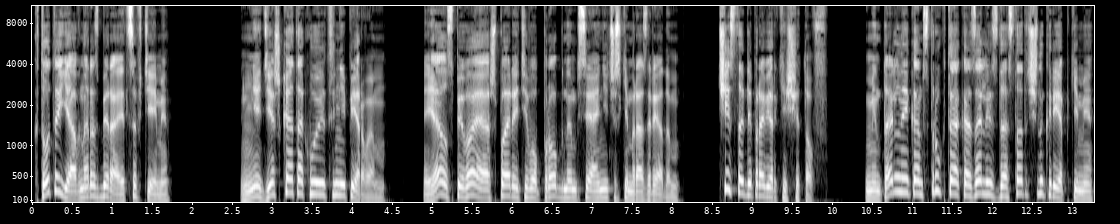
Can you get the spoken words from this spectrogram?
Кто-то явно разбирается в теме. Недежка атакует не первым. Я успеваю ошпарить его пробным псионическим разрядом. Чисто для проверки щитов. Ментальные конструкты оказались достаточно крепкими,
